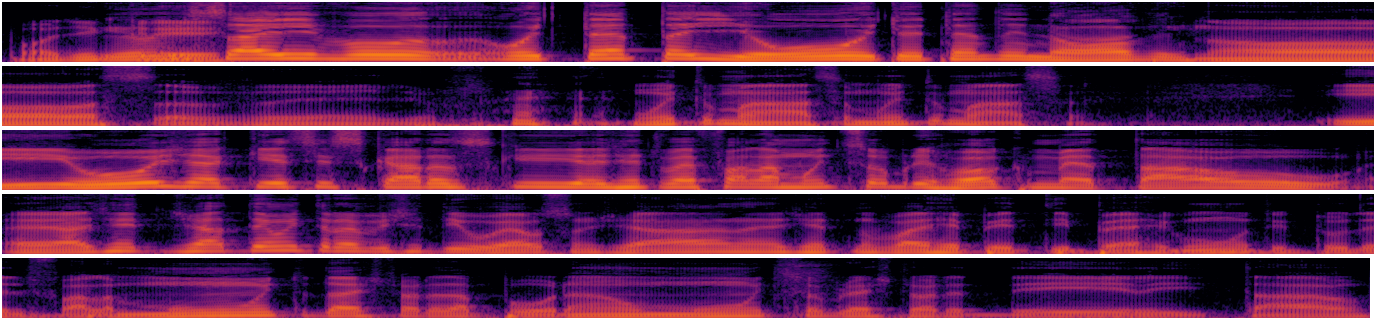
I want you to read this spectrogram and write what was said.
Pode crer. Isso aí, vou 88, 89. Nossa, velho. muito massa, muito massa. E hoje aqui esses caras que a gente vai falar muito sobre rock, metal. É, a gente já tem uma entrevista de Wilson já, né? A gente não vai repetir pergunta e tudo. Ele fala muito da história da Porão, muito sobre a história dele e tal.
